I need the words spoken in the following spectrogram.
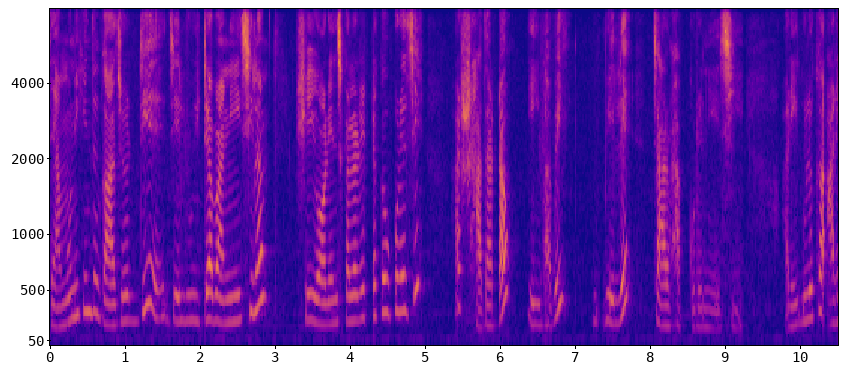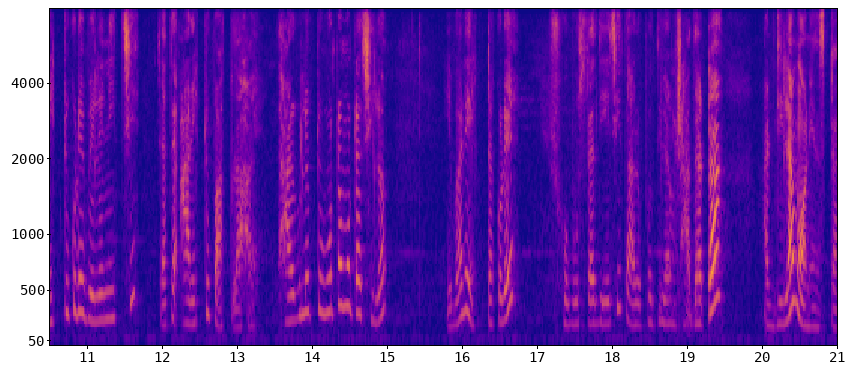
তেমনই কিন্তু গাজর দিয়ে যে লুইটা বানিয়েছিলাম, সেই অরেঞ্জ কালারেরটাকেও করেছি আর সাদাটাও এইভাবেই বেলে চার ভাগ করে নিয়েছি। আর এগুলোকে আরেকটু করে বেলে নিচ্ছি যাতে আরেকটু পাতলা হয়। ধারগুলো একটু মোটা মোটা ছিল। এবারে একটা করে সবুজটা দিয়েছি, তার উপর দিলাম সাদাটা আর দিলাম অরেঞ্জটা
